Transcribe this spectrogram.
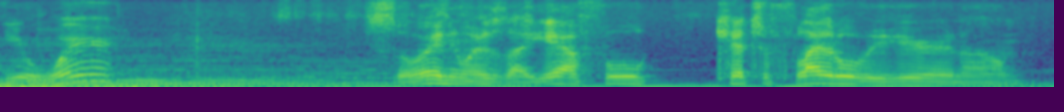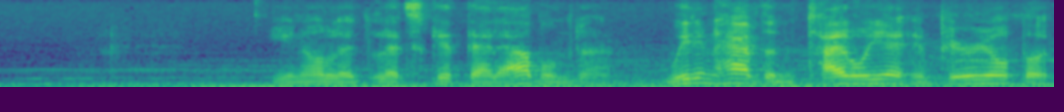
You're where? So anyways, like, yeah, fool, catch a flight over here and um you know, let let's get that album done. We didn't have the title yet, Imperial, but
